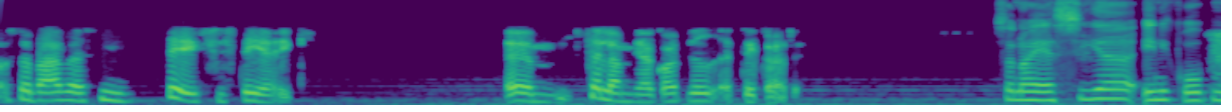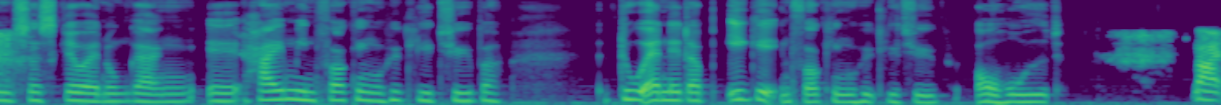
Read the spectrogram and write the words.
og så bare være sådan, det eksisterer ikke. Øhm, selvom jeg godt ved, at det gør det. Så når jeg siger ind i gruppen, så skriver jeg nogle gange, øh, hej mine fucking uhyggelige typer. Du er netop ikke en fucking uhyggelig type overhovedet. Nej,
